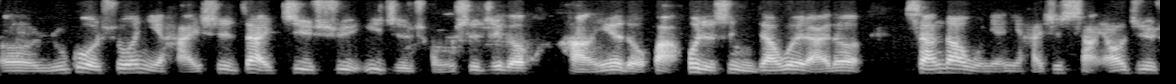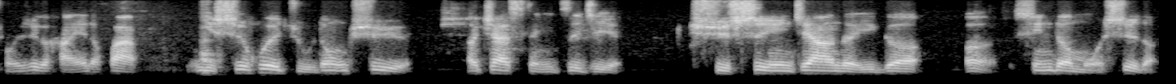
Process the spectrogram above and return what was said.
呃，如果说你还是在继续一直从事这个行业的话，或者是你在未来的三到五年，你还是想要继续从事这个行业的话，你是会主动去 adjust 你自己，去适应这样的一个呃新的模式的。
